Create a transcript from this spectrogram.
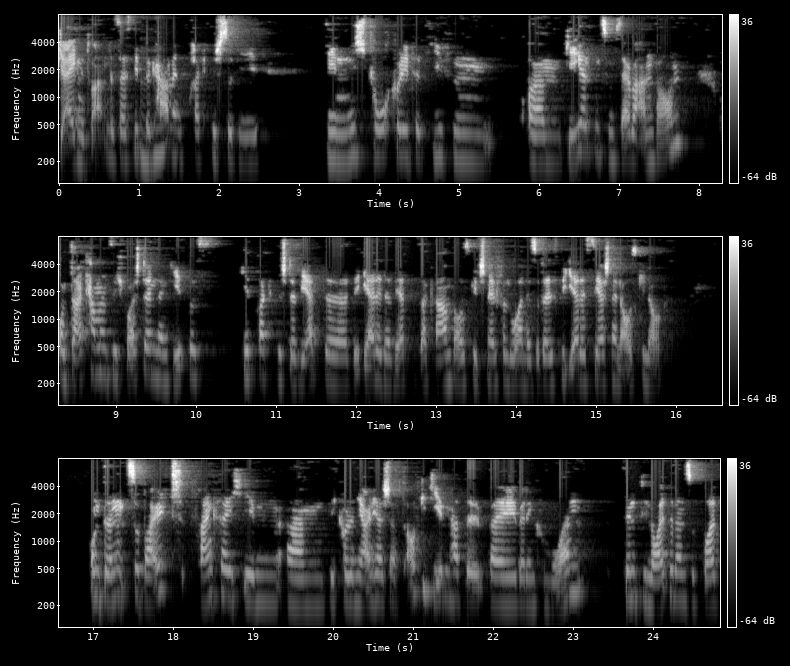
geeignet waren. Das heißt, die mhm. bekamen praktisch so die, die nicht hochqualitativen ähm, Gegenden zum selber anbauen. Und da kann man sich vorstellen, dann geht das geht praktisch der Wert der, der Erde, der Wert des Agraranbaus geht schnell verloren. Also da ist die Erde sehr schnell ausgelaugt. Und dann, sobald Frankreich eben ähm, die Kolonialherrschaft aufgegeben hatte bei, bei den Komoren, sind die Leute dann sofort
